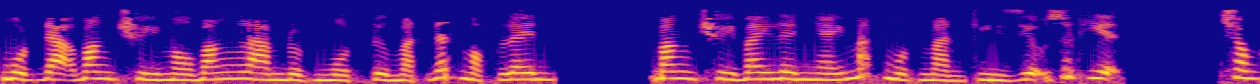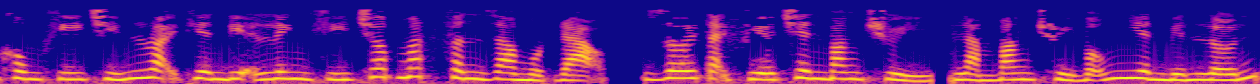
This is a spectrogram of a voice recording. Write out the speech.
một đạo băng chùy màu băng lam đột ngột từ mặt đất mọc lên. Băng chùy bay lên nháy mắt một màn kỳ diệu xuất hiện. Trong không khí chín loại thiên địa linh khí chớp mắt phân ra một đạo, rơi tại phía trên băng chùy, làm băng chùy bỗng nhiên biến lớn.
